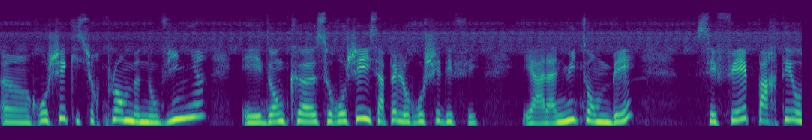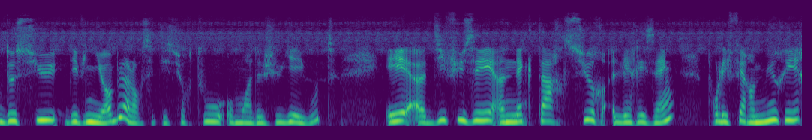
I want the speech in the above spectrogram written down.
un rocher qui surplombe nos vignes et donc ce rocher il s'appelle le rocher des fées et à la nuit tombée ces partaient au-dessus des vignobles, alors c'était surtout au mois de juillet et août, et euh, un nectar sur les raisins pour les faire mûrir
